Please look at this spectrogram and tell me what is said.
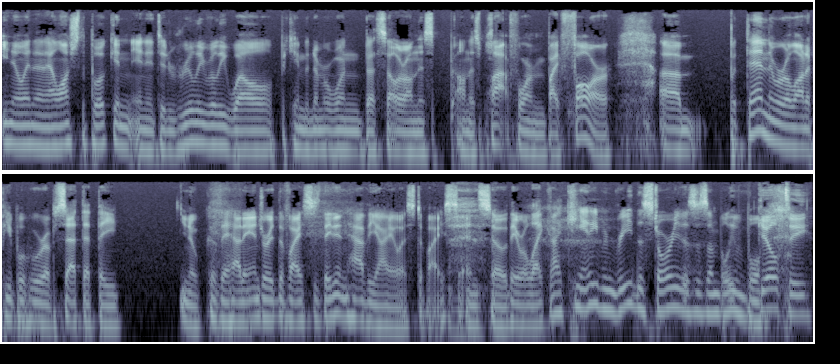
you know, and then I launched the book, and, and, it did really, really well. Became the number one bestseller on this on this platform by far. Um, but then there were a lot of people who were upset that they you know, because they had Android devices, they didn't have the iOS device, and so they were like, "I can't even read the story. This is unbelievable." Guilty.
